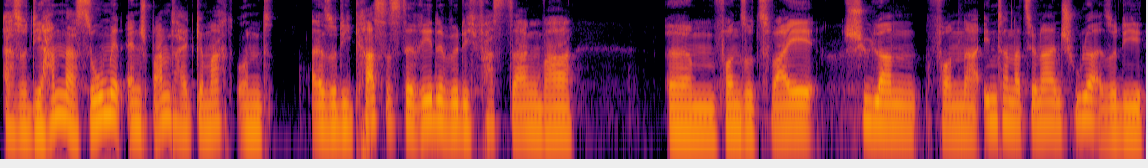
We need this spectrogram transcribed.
also die haben das so mit Entspanntheit gemacht. Und also die krasseste Rede, würde ich fast sagen, war ähm, von so zwei Schülern von einer internationalen Schule, also die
